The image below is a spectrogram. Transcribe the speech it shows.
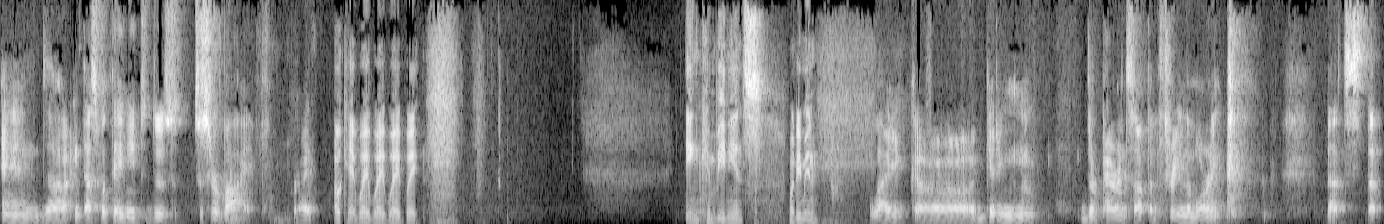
and uh, and that's what they need to do to survive, right? Okay, wait, wait, wait, wait. Inconvenience? What do you mean? Like uh, getting their parents up at three in the morning. that's that.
